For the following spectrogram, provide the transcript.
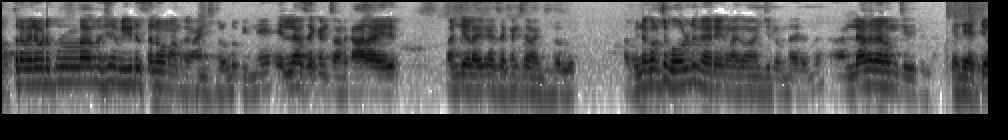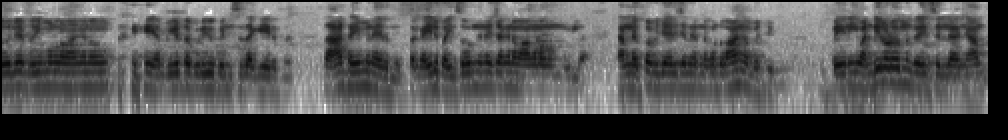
അത്ര വിലപിടിപ്പുള്ള എന്ന് വെച്ചാൽ വീട് സ്ഥലവും മാത്രമേ വാങ്ങിച്ചിട്ടുള്ളൂ. പിന്നെ എല്ലാം സെക്കൻഡ്സ് ആണ്. കാറായാലും വണ്ടികളായാലും സെക്കൻഡ്സ് വാങ്ങിച്ചിട്ടുള്ളൂ. പിന്നെ കുറച്ച് ഗോൾഡും കാര്യങ്ങളൊക്കെ വാങ്ങിച്ചിട്ടുണ്ടായിരുന്നു. അല്ലാതെ വേറെ ഒന്നും ചെയ്തിട്ടില്ല. എന്റെ ഏറ്റവും വലിയ ഡ്രീമുള്ള വാങ്ങണം ബി ഡബ്ല്യു പെൻസ് ഇതൊക്കെ ആയിരുന്നു. അത് ആ ടൈമിനായിരുന്നു ഇപ്പം കയ്യിൽ പൈസ ഒന്നും വെച്ചാൽ അങ്ങനെ വാങ്ങണമെന്നൊന്നുമില്ല കാരണം എപ്പോൾ വിചാരിച്ചാലും എന്നെ കൊണ്ട് വാങ്ങാൻ പറ്റും. ഇപ്പം എനിക്ക് വണ്ടിയിലോടൊന്നും ക്രൈസ് ഇല്ല. ഞാൻ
